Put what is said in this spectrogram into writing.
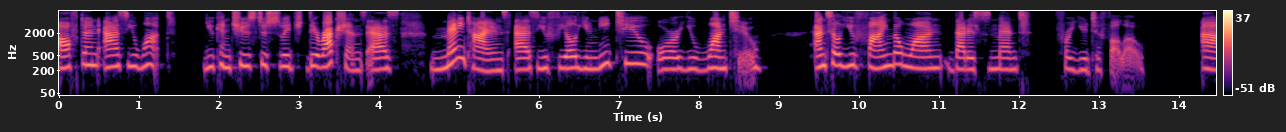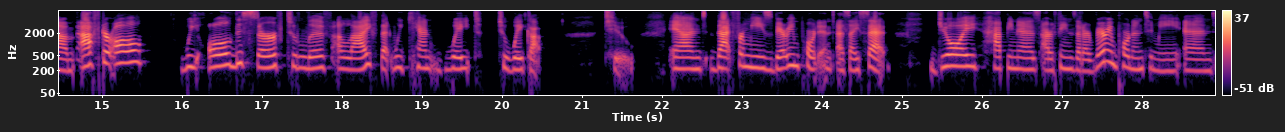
often as you want. You can choose to switch directions as many times as you feel you need to or you want to until you find the one that is meant for you to follow. Um, after all, we all deserve to live a life that we can't wait to wake up to. And that for me is very important. As I said, joy, happiness are things that are very important to me. And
